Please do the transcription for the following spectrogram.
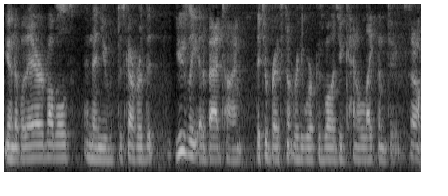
you end up with air bubbles, and then you discover that usually at a bad time that your brakes don't really work as well as you kind of like them to. So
